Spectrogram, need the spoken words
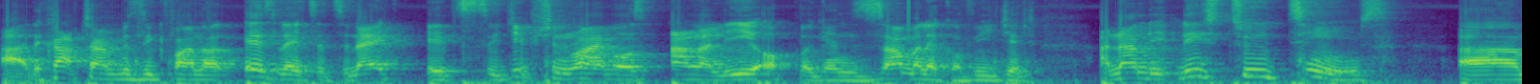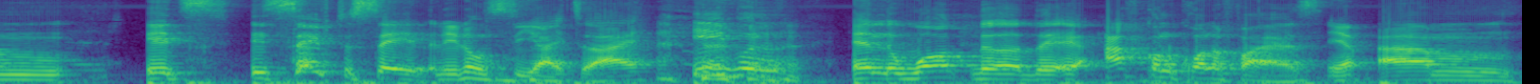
uh, the CAF Champions League final is later tonight. It's Egyptian rivals Al Ahly up against Zamalek of Egypt. And now these two teams, um, it's, it's safe to say that they don't see eye to eye. Even in the, world, the, the AFCON qualifiers, yep. um,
